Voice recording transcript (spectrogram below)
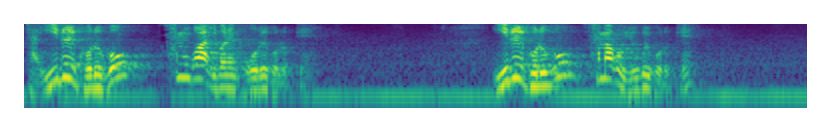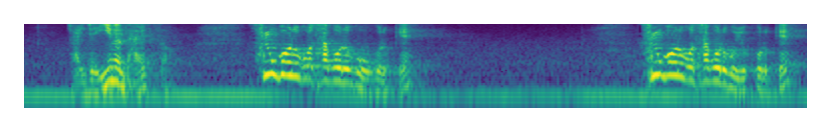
자, 2를 고르고 3과 이번엔 5를 고를게. 2를 고르고 3하고 6을 고를게. 자, 이제 2는 다 했어. 3 고르고 4 고르고 5 고를게. 3 고르고 4 고르고 6 고를게.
